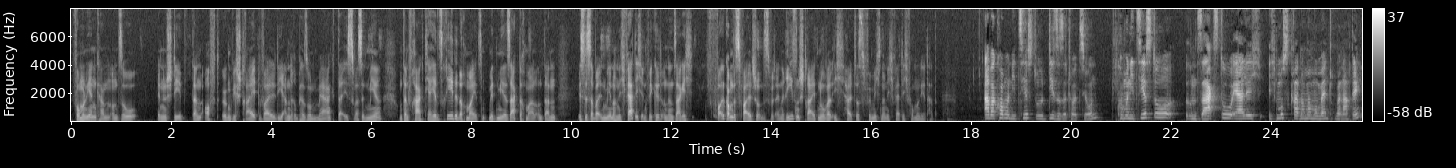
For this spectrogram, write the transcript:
formulieren kann. Und so entsteht dann oft irgendwie Streit, weil die andere Person merkt, da ist was in mir und dann fragt, ja, jetzt rede doch mal jetzt mit mir, sag doch mal. Und dann ist es aber in mir noch nicht fertig entwickelt und dann sage ich vollkommen das Falsche und es wird ein Riesenstreit, nur weil ich halt das für mich noch nicht fertig formuliert habe. Aber kommunizierst du diese Situation? Kommunizierst du und sagst du ehrlich, ich muss gerade noch mal einen Moment drüber nachdenken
